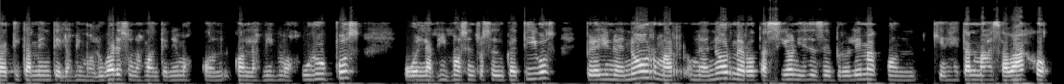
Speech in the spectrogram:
prácticamente los mismos lugares o nos mantenemos con, con, los mismos grupos o en los mismos centros educativos, pero hay una enorme, una enorme rotación y ese es el problema con quienes están más abajo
